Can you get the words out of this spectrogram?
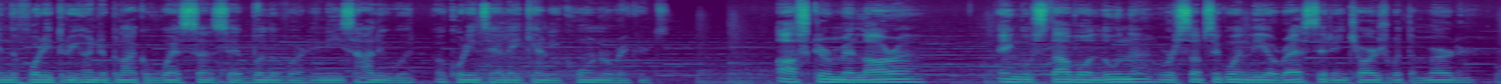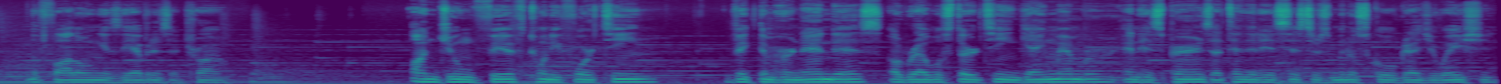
in the 4300 block of West Sunset Boulevard in East Hollywood, according to LA County coroner records. Oscar Melara and Gustavo Luna were subsequently arrested and charged with the murder. The following is the evidence at trial. On June 5, 2014, Victim Hernandez, a Rebels 13 gang member, and his parents attended his sister's middle school graduation.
